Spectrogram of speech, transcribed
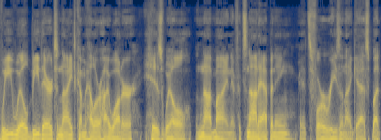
we will be there tonight, come hell or high water. His will, not mine. If it's not happening, it's for a reason, I guess. But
